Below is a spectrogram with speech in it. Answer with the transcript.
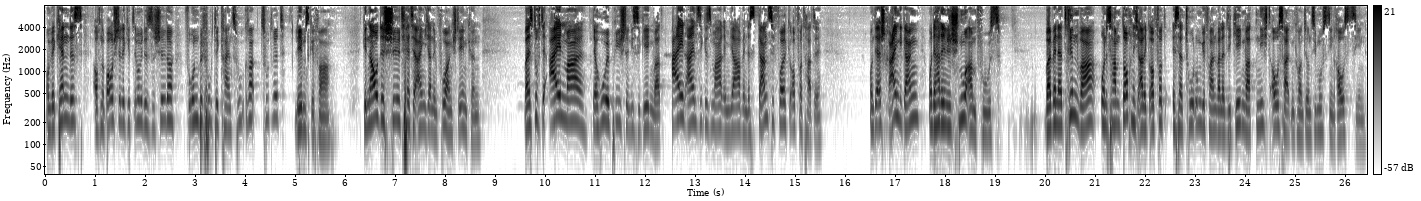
Und wir kennen das, auf einer Baustelle gibt es immer wieder diese Schilder, für Unbefugte kein Zutritt, Lebensgefahr. Genau das Schild hätte eigentlich an dem Vorhang stehen können. Weil es durfte einmal der hohe Priester in diese Gegenwart, ein einziges Mal im Jahr, wenn das ganze Volk geopfert hatte. Und er ist reingegangen und er hatte eine Schnur am Fuß. Weil wenn er drin war und es haben doch nicht alle geopfert, ist er tot umgefallen, weil er die Gegenwart nicht aushalten konnte und sie mussten ihn rausziehen.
